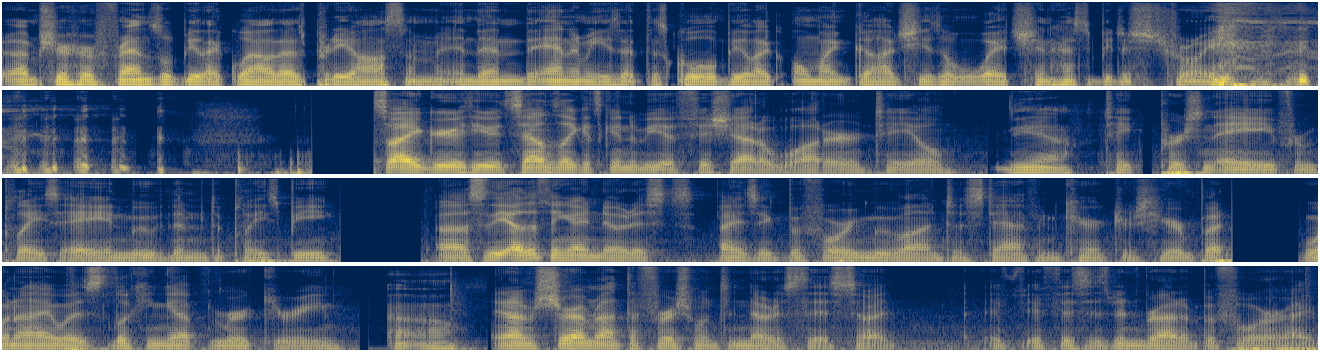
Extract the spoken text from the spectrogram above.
I'm sure her friends will be like, "Wow, that's pretty awesome," and then the enemies at the school will be like, "Oh my God, she's a witch and has to be destroyed." so I agree with you. It sounds like it's going to be a fish out of water tale. Yeah. Take person A from place A and move them to place B. Uh, so the other thing I noticed, Isaac, before we move on to staff and characters here, but when I was looking up Mercury, Uh-oh. and I'm sure I'm not the first one to notice this, so I, if, if this has been brought up before, I,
